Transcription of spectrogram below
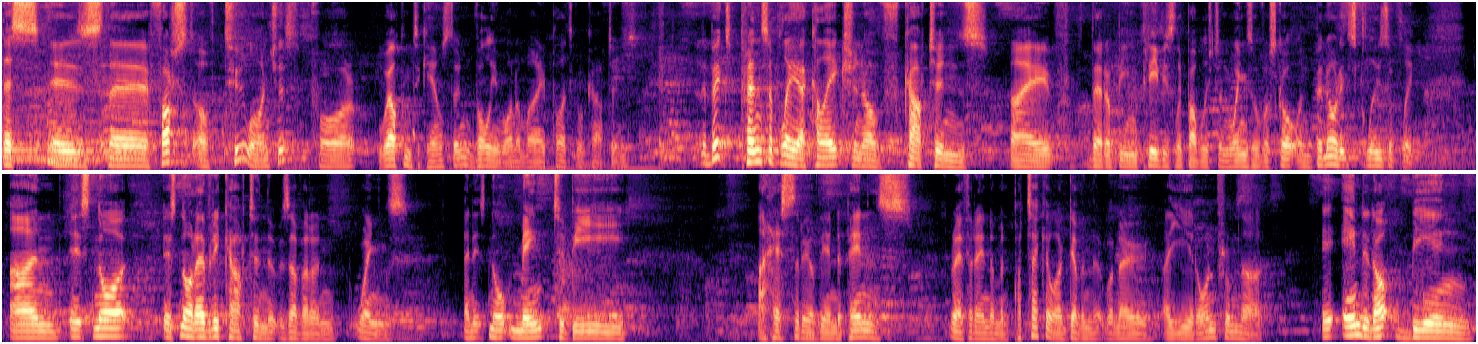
This is the first of two launches for Welcome to Cairnstoon, volume one of my political cartoons. The book's principally a collection of cartoons uh, that have been previously published in Wings Over Scotland, but not exclusively. And it's not, it's not every cartoon that was ever in Wings, and it's not meant to be a history of the independence referendum in particular, given that we're now a year on from that. It ended up being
